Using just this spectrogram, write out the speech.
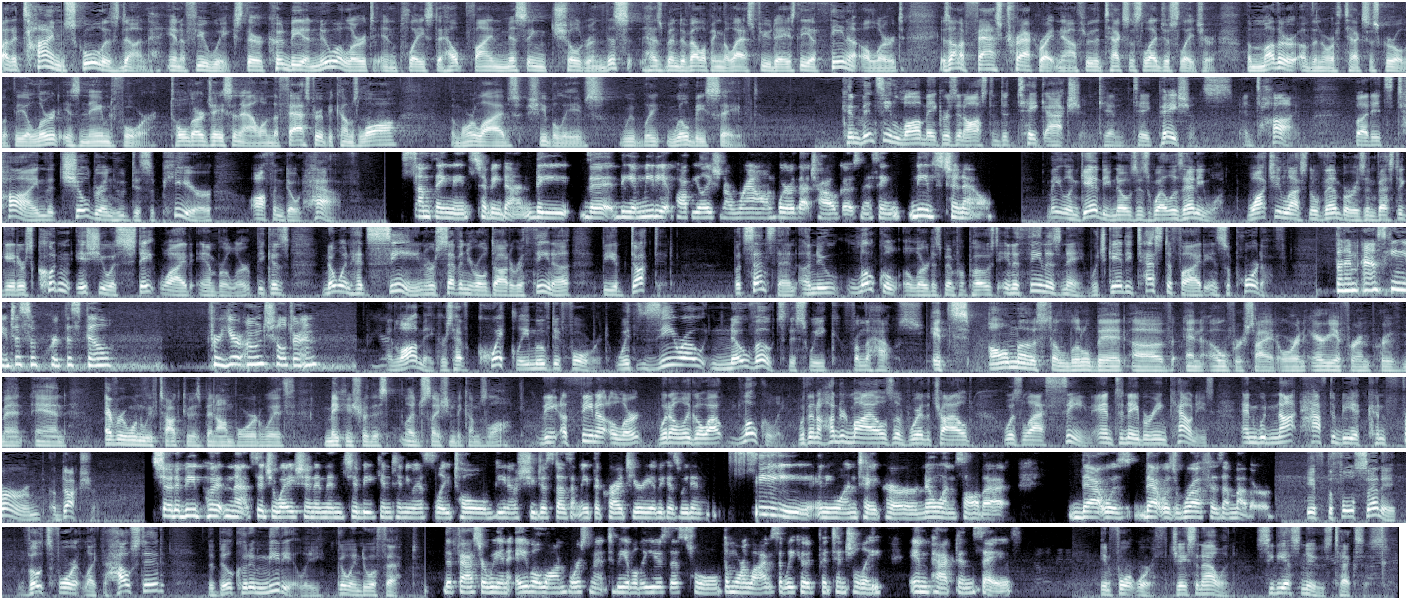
By the time school is done in a few weeks, there could be a new alert in place to help find missing children. This has been developing the last few days. The Athena alert is on a fast track right now through the Texas legislature. The mother of the North Texas girl that the alert is named for told our Jason Allen the faster it becomes law, the more lives she believes will be saved. Convincing lawmakers in Austin to take action can take patience and time but it's time that children who disappear often don't have. Something needs to be done. The the the immediate population around where that child goes missing needs to know. Maitlyn Gandy knows as well as anyone. Watching last November as investigators couldn't issue a statewide Amber Alert because no one had seen her seven year old daughter Athena be abducted. But since then, a new local alert has been proposed in Athena's name, which Gandy testified in support of. But I'm asking you to support this bill for your own children. And lawmakers have quickly moved it forward with zero no votes this week from the House. It's almost a little bit of an oversight or an area for improvement, and everyone we've talked to has been on board with making sure this legislation becomes law. The Athena alert would only go out locally, within 100 miles of where the child was last seen, and to neighboring counties, and would not have to be a confirmed abduction. So to be put in that situation and then to be continuously told, you know, she just doesn't meet the criteria because we didn't see anyone take her, no one saw that. That was that was rough as a mother. If the full Senate votes for it like the House did, the bill could immediately go into effect. The faster we enable law enforcement to be able to use this tool, the more lives that we could potentially impact and save. In Fort Worth, Jason Allen, CBS News, Texas.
